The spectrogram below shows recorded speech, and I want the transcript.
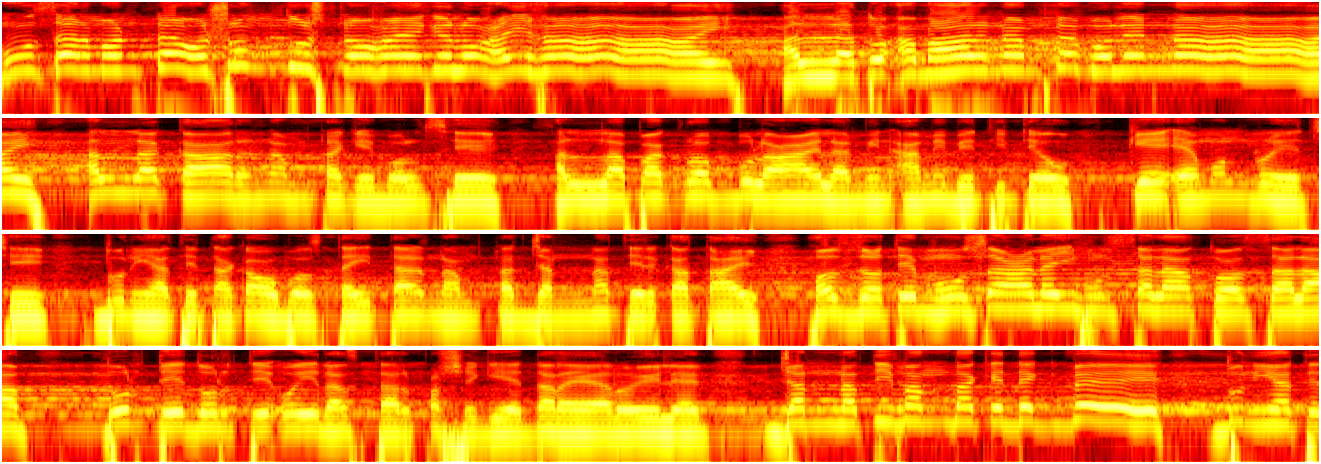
মুসার মনটা অসন্তুষ্ট হয়ে গেল, হাই হাই, আল্লাহ তো আমার নামটা বলেন নাই। আল্লাহ কার নামটাকে বলছে? আল্লাহ পাক রব্বুল আলামিন, আমি ব্যতীতেও কে এমন রয়েছে, দুনিয়াতে থাকা অবস্থায় তার নামটা জান্নাতের কাতায় হজরতে মুসা আলাইহুসালাম দৌড়তে দৌড়তে ওই রাস্তার পাশে গিয়ে দাঁড়ায় রইলেন। জান্নাতি বান্দাকে দেখবে, দুনিয়াতে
